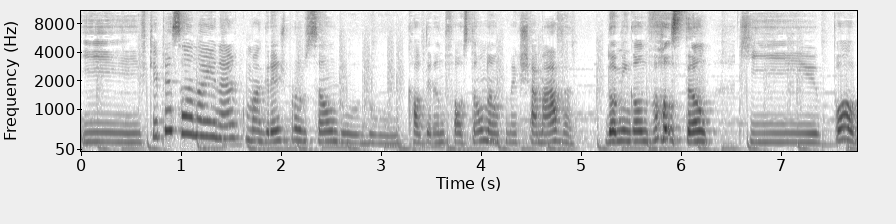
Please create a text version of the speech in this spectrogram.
E fiquei pensando aí, né, com uma grande produção do, do Caldeirão do Faustão, não, como é que chamava? Domingão do Faustão, que, pô,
